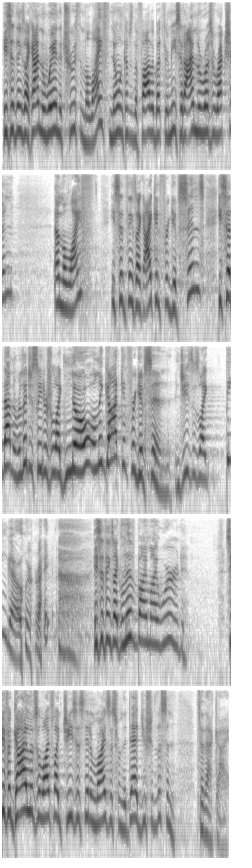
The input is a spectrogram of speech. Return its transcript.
He said things like, I'm the way and the truth and the life. No one comes to the Father but through me. He said, I'm the resurrection and the life. He said things like, I can forgive sins. He said that, and the religious leaders were like, No, only God can forgive sin. And Jesus like, Bingo, right? He said things like, Live by my word. See, if a guy lives a life like Jesus did and rises from the dead, you should listen to that guy.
